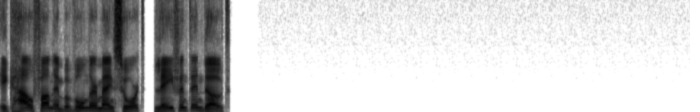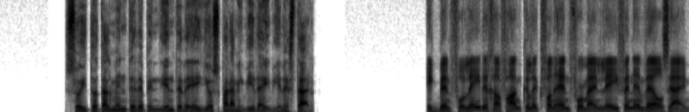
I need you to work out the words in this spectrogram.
Ik hou van en bewonder mijn soort, levend en dood. Soy totalmente dependiente de ellos para mi vida y bienestar. Ik ben volledig afhankelijk van hen voor mijn leven en welzijn.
